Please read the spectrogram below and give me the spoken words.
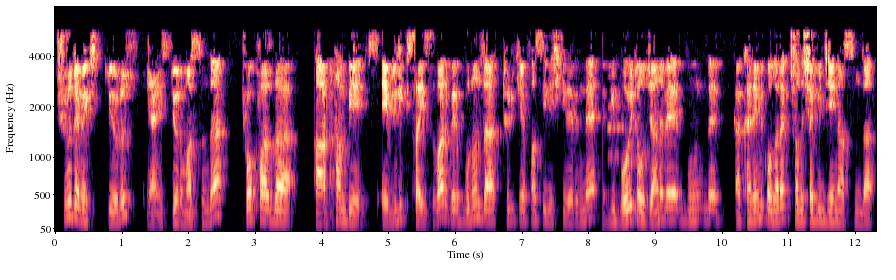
şunu demek istiyoruz. Yani istiyorum aslında. Çok fazla artan bir evlilik sayısı var ve bunun da Türkiye-Fas ilişkilerinde bir boyut olacağını ve bunun da akademik olarak çalışabileceğini aslında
